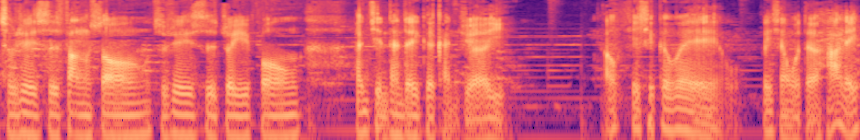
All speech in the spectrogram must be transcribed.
纯粹是放松，纯粹是追风，很简单的一个感觉而已。好，谢谢各位分享我的哈雷。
